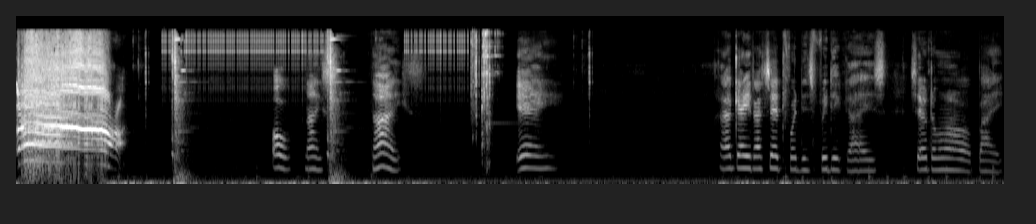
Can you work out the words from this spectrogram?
Ah! Oh, nice. Nice. Yay. Okay, that's it for this video, guys. See you tomorrow. Bye.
